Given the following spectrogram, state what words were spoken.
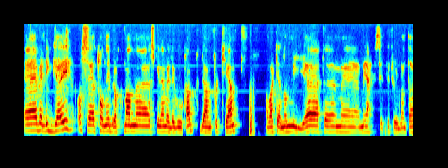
veldig gøy å se Tony Brochmann spille en veldig god kamp. Det har han fortjent. Han har vært gjennom mye etter, med, med, hjertet sitt i fjor, bl.a.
